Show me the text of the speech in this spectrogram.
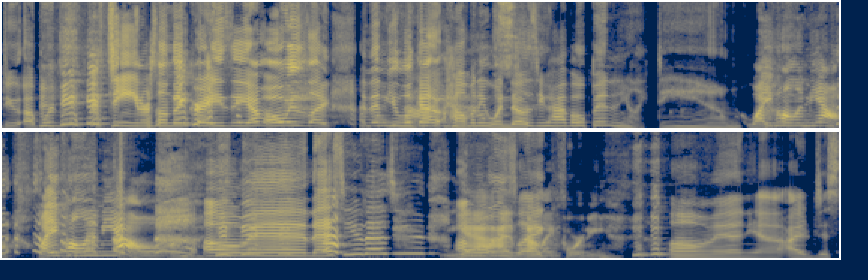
do upwards of 15 or something crazy. I'm always like, and then like, you look at "Nine how many windows you have open and you're like, damn. Why are you calling me out? Why are you calling me out? oh man, that's you, that's you. Yeah, I've got like- like 40. Oh man, yeah. I just,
